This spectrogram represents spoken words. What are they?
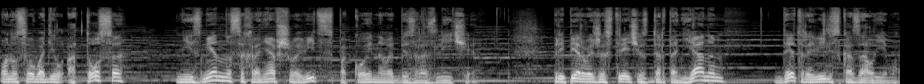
он освободил Атоса, неизменно сохранявшего вид спокойного безразличия. При первой же встрече с Д'Артаньяном де Тревиль сказал ему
